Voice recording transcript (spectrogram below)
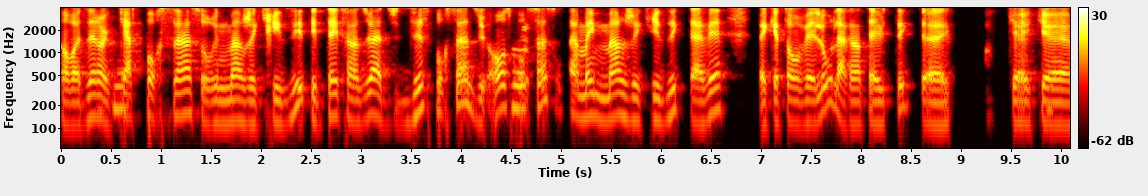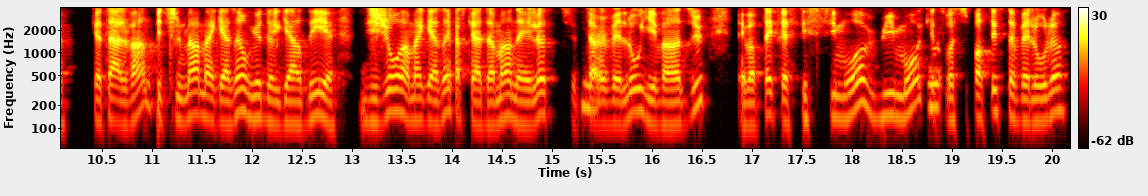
on va dire un 4% sur une marge de crédit, tu es peut-être rendu à du 10% du 11% sur ta même marge de crédit que tu avais. Fait que ton vélo, la rentabilité que, que, que tu as à le vendre, puis tu le mets en magasin au lieu de le garder 10 euh, jours en magasin parce que la demande est là. C'est un vélo, il est vendu. Il va peut-être rester 6 mois, 8 mois que tu vas supporter ce vélo-là.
